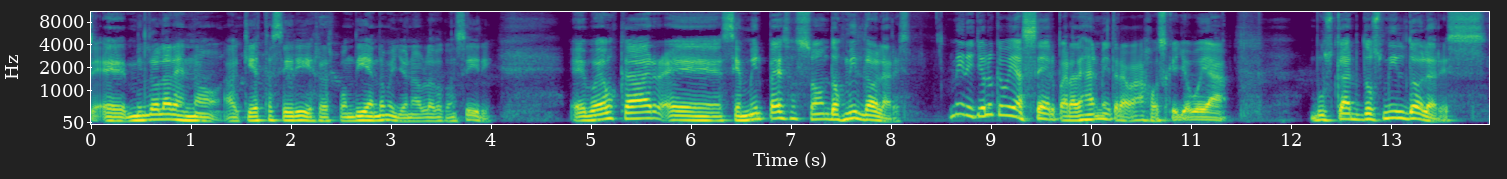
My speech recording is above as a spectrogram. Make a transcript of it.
eh, mil dólares no. Aquí está Siri respondiéndome. Yo no he hablado con Siri. Eh, voy a buscar 100 mil pesos, son dos mil dólares. Mire, yo lo que voy a hacer para dejar mi trabajo es que yo voy a buscar dos mil dólares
